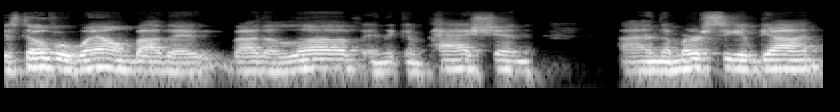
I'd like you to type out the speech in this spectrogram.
just overwhelmed by the by the love and the compassion and the mercy of God.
